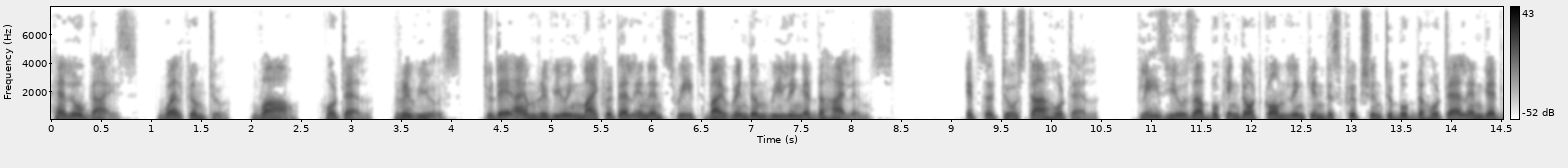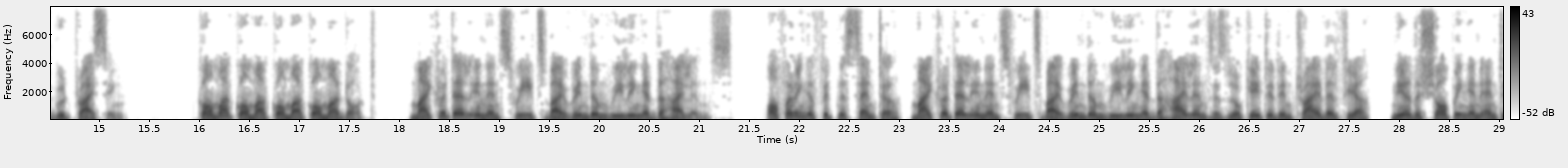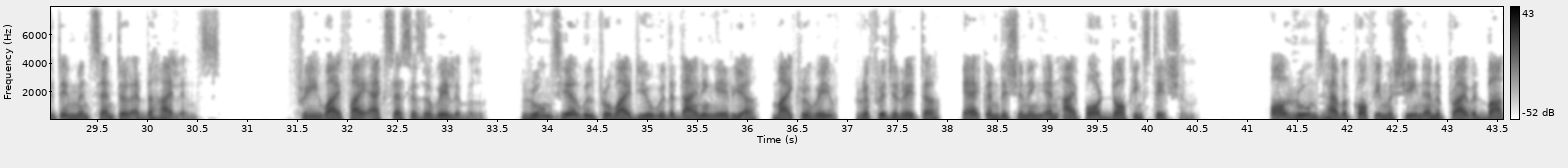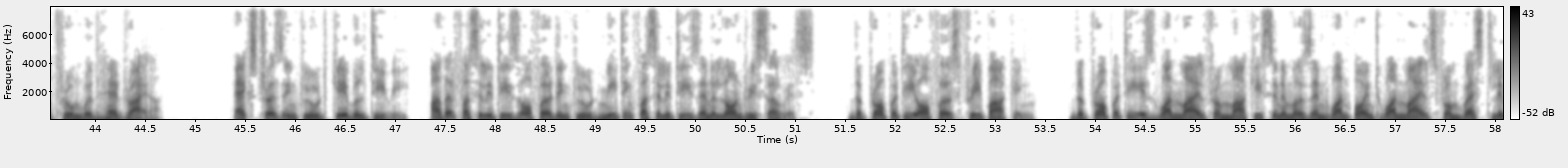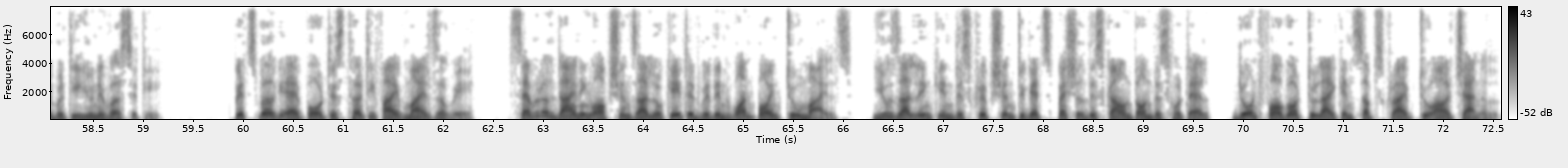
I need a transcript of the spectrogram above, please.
Hello guys. Welcome to Wow Hotel Reviews. Today I am reviewing Microtel Inn and Suites by Wyndham Wheeling at the Highlands. It's a two-star hotel. Please use our booking.com link in description to book the hotel and get good pricing. Comma comma comma comma dot. Microtel Inn and Suites by Wyndham Wheeling at the Highlands. Offering a fitness center, Microtel Inn and Suites by Wyndham Wheeling at the Highlands is located in Triadelphia, near the shopping and entertainment center at the Highlands. Free Wi-Fi access is available. Rooms here will provide you with a dining area, microwave, refrigerator, air conditioning and iPod docking station. All rooms have a coffee machine and a private bathroom with hairdryer. Extras include cable TV. Other facilities offered include meeting facilities and a laundry service. The property offers free parking. The property is 1 mile from Marquee Cinemas and 1.1 miles from West Liberty University. Pittsburgh Airport is 35 miles away. Several dining options are located within 1.2 miles. Use our link in description to get special discount on this hotel. Don't forget to like and subscribe to our channel.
